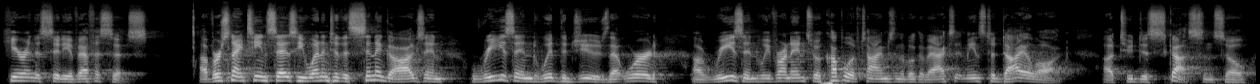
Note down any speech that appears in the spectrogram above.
here in the city of Ephesus. Uh, verse 19 says he went into the synagogues and reasoned with the Jews. That word uh, reasoned, we've run into a couple of times in the book of Acts. It means to dialogue, uh, to discuss. And so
